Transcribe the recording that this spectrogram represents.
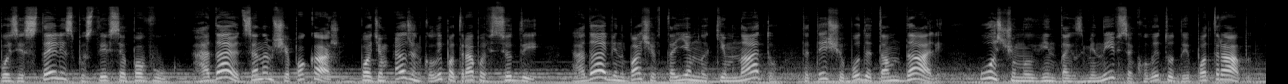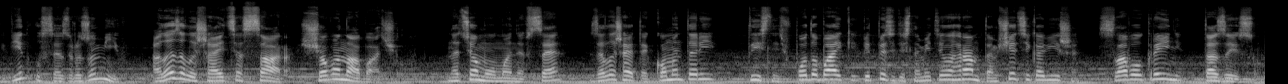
бо зі стелі спустився павук. Гадаю, це нам ще покажуть. Потім Елджин, коли потрапив сюди. Гадаю, він бачив таємну кімнату та те, що буде там далі. Ось чому він так змінився, коли туди потрапив. Він усе зрозумів. Але залишається Сара, що вона бачила. На цьому у мене все. Залишайте коментарі, тисніть вподобайки, підписуйтесь на мій телеграм, там ще цікавіше. Слава Україні та ЗСУ!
